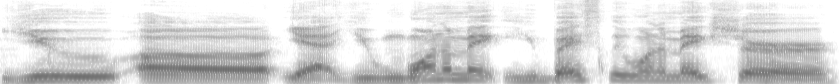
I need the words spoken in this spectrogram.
you uh yeah you want to make you basically want to make sure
